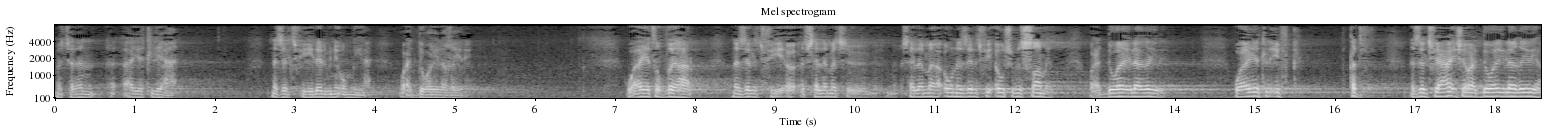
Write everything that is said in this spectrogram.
مثلا آية اللعان. نزلت في هلال بن أمية. وعدوها إلى غيره. وآية الظهار نزلت في سلمت سلمها أو نزلت في أوس بن الصامت وعدوها إلى غيره. وآية الإفك قذف نزلت في عائشة وعدوها إلى غيرها.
